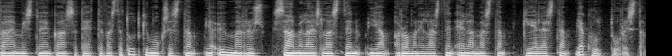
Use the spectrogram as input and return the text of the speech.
vähemmistöjen kanssa tehtävästä tutkimuksesta ja ymmärrys saamelaislasten ja romanilasten elämästä, kielestä ja kulttuurista.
